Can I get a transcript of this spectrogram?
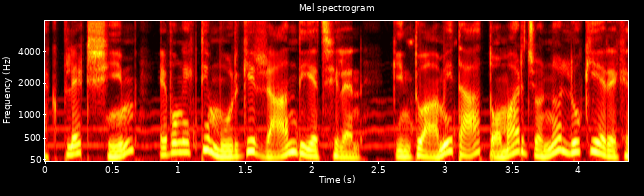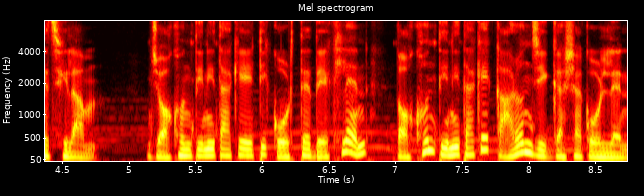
এক প্লেট শিম এবং একটি মুরগির রান দিয়েছিলেন, কিন্তু আমি তা তোমার জন্য লুকিয়ে রেখেছিলাম। যখন তিনি তাকে এটি করতে দেখলেন, তখন তিনি তাকে কারণ জিজ্ঞাসা করলেন।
